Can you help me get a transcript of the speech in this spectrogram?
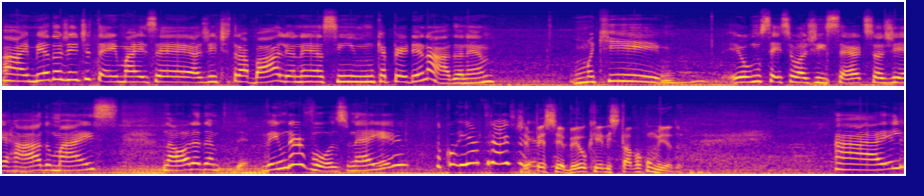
Ai, medo a gente tem, mas é, a gente trabalha, né, assim, não quer perder nada, né? Uma que eu não sei se eu agi certo, se eu agi errado, mas na hora da. veio nervoso, né? E eu corri atrás. Você percebeu que ele estava com medo? Ah, ele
